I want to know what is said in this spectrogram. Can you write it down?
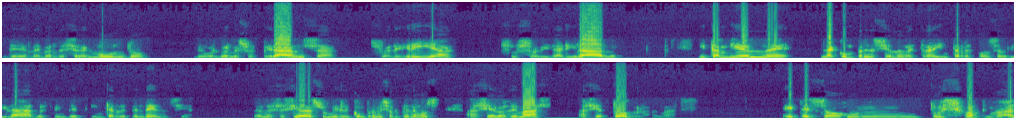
de reverdecer el mundo, devolverle su esperanza, su alegría, su solidaridad, y también eh, la comprensión de nuestra interresponsabilidad, nuestra interdependencia, la necesidad de asumir el compromiso que tenemos hacia los demás, hacia todos los demás. Este es un Tushvat más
